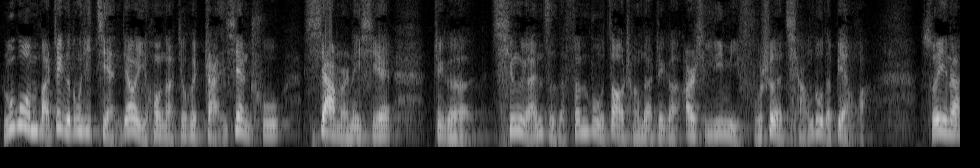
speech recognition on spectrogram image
如果我们把这个东西剪掉以后呢，就会展现出下面那些这个氢原子的分布造成的这个二十一厘米辐射强度的变化。所以呢，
